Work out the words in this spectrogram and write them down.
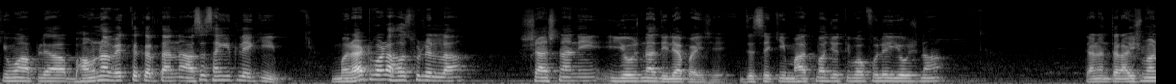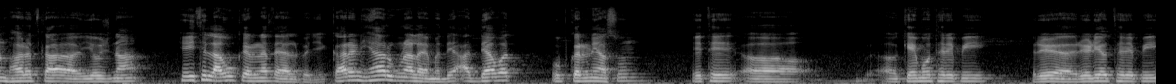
किंवा आपल्या भावना व्यक्त करताना असं सांगितले की मराठवाडा हॉस्पिटलला शासनाने योजना दिल्या पाहिजे. जसे की महात्मा ज्योतिबा फुले योजना त्यानंतर आयुष्मान भारत का योजना हे इथे लागू करण्यात यायला पाहिजे. कारण ह्या रुग्णालयामध्ये अद्ययावत उपकरणे असून येथे केमोथेरपी रे रेडिओथेरपी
